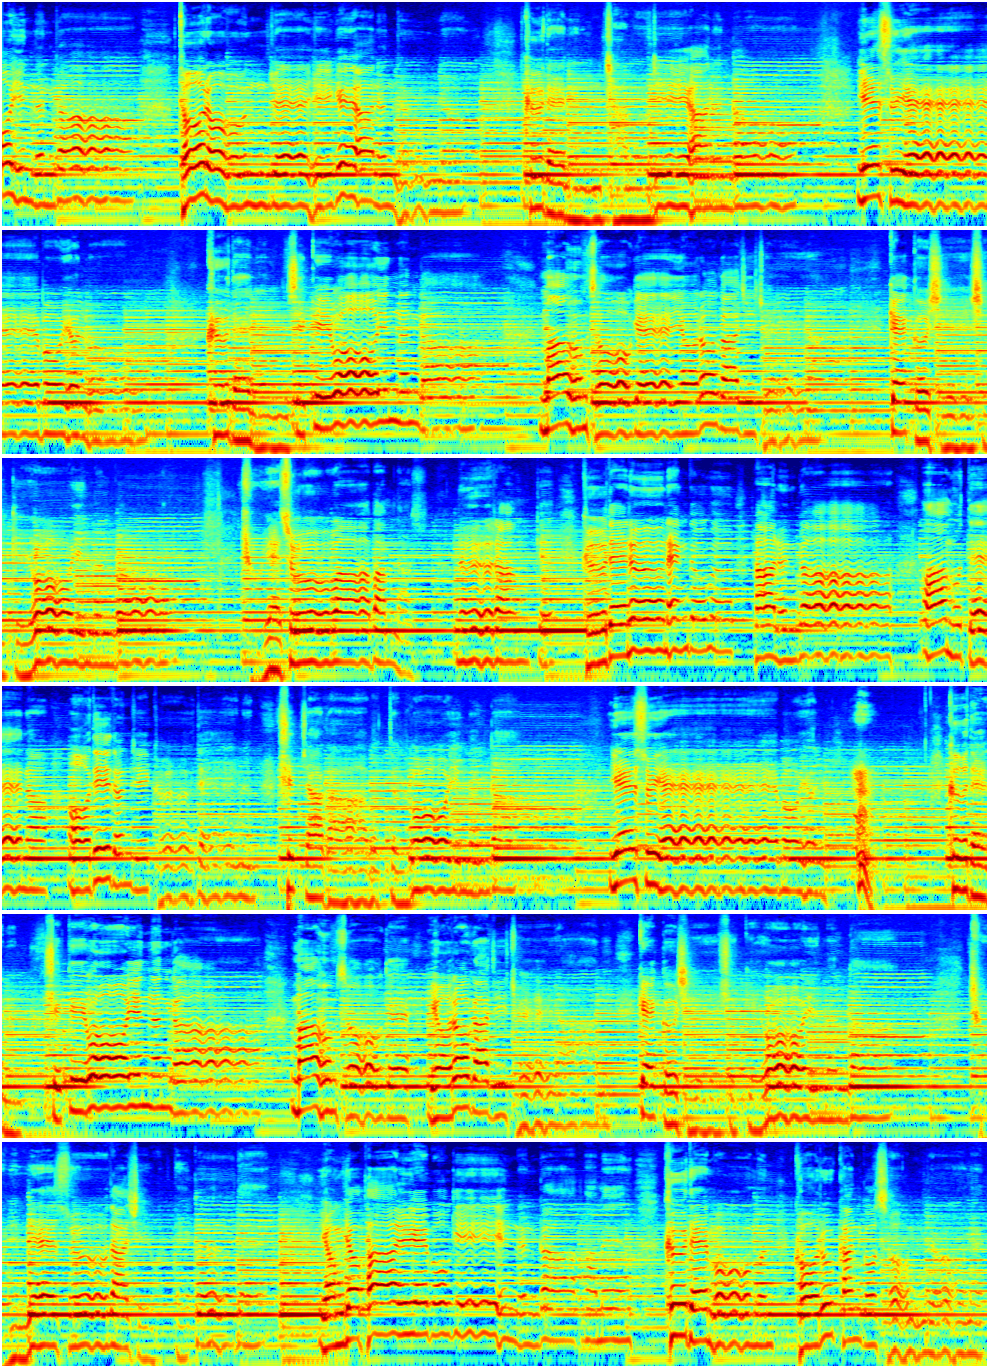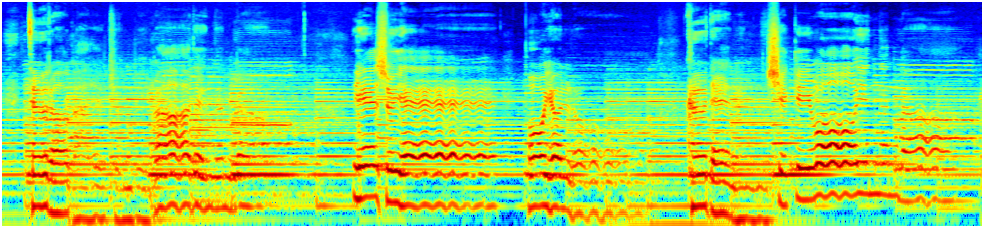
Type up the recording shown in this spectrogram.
죄악 깨끗이 씻기워 있는가 주 예수와 밤낮 늘 함께 그대는 행동을 하는가? 아무 때나 어디든지 그대는 십자가 붙들고 있는가? 예수의 그대는 씻기워 있는가? 마음속에 여러 가지 죄악이 깨끗이 씻기워 있는가? 주님 예수 다시 올때 그대. 영접할 예복이 있는가? 아멘. 그대 몸은 거룩한 곳 성전에 들어갈 준비가 됐는가 예수의 보혈로 그대는 씻기워 있는가?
